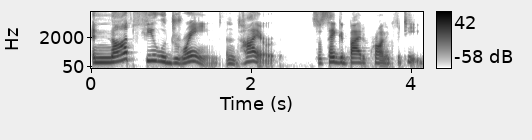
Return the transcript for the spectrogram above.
and not feel drained and tired. So say goodbye to chronic fatigue.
